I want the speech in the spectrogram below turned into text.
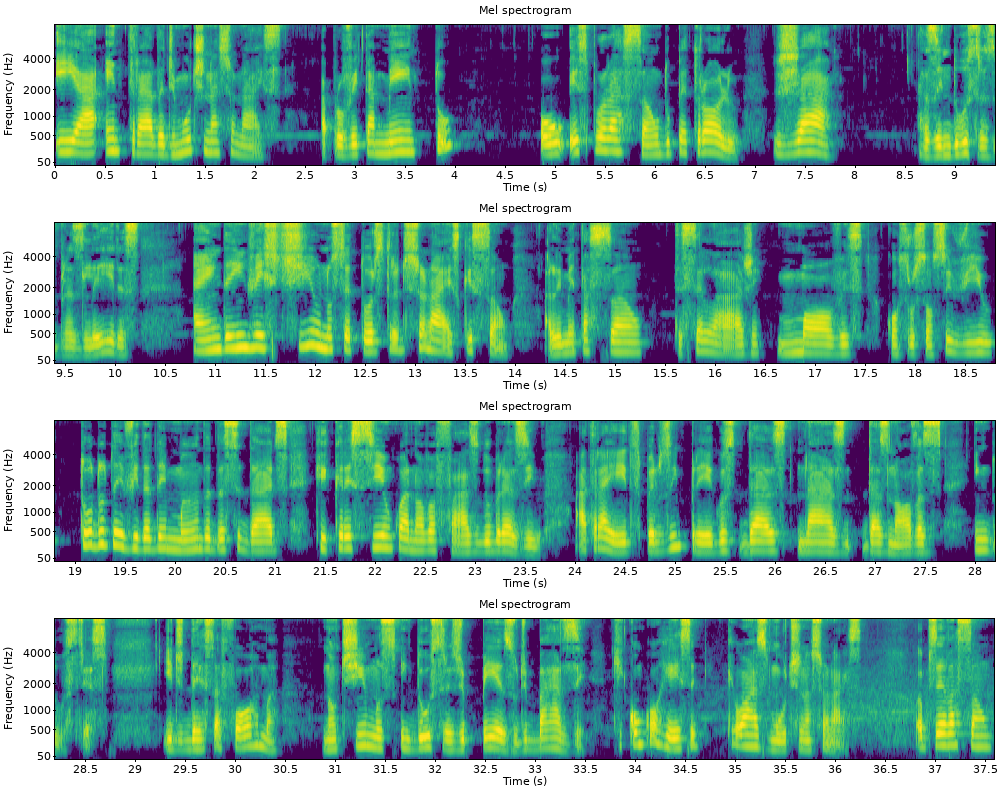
e a entrada de multinacionais, aproveitamento ou exploração do petróleo. Já as indústrias brasileiras ainda investiam nos setores tradicionais, que são alimentação, tecelagem, móveis, construção civil, tudo devido à demanda das cidades que cresciam com a nova fase do Brasil, atraídos pelos empregos das, nas, das novas indústrias. E de, dessa forma, não tínhamos indústrias de peso, de base, que concorressem com as multinacionais. Observação:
